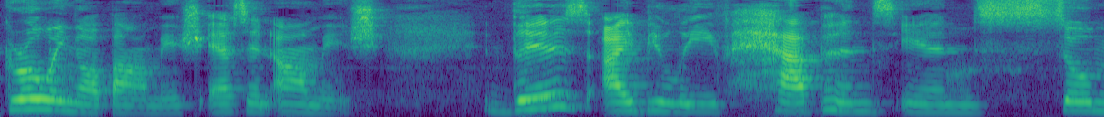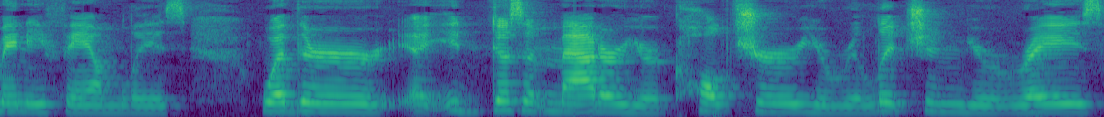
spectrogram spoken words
growing up Amish, as in Amish. This, I believe, happens in so many families, whether uh, it doesn't matter your culture, your religion, your race,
